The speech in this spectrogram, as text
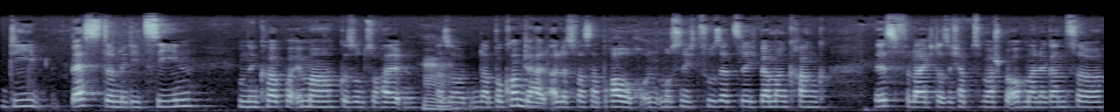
die beste Medizin, um den Körper immer gesund zu halten. Also dann bekommt er halt alles, was er braucht und muss nicht zusätzlich, wenn man krank ist, vielleicht, also ich habe zum Beispiel auch meine ganze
